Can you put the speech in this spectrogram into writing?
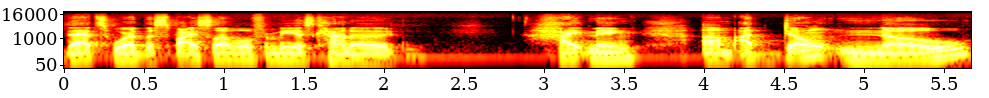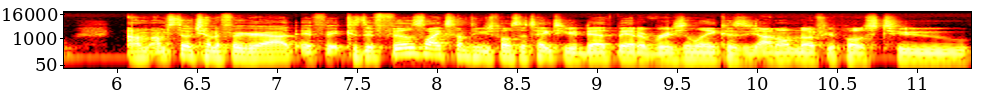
That's where the spice level for me is kind of heightening. Um, I don't know. I'm, I'm still trying to figure out if it because it feels like something you're supposed to take to your deathbed originally. Because I don't know if you're supposed to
